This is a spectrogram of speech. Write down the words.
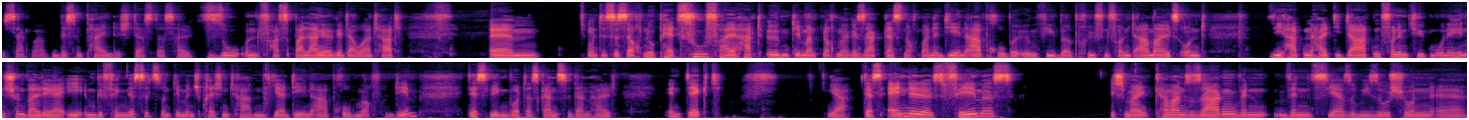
ich sag mal, ein bisschen peinlich, dass das halt so unfassbar lange gedauert hat. Ähm, und es ist auch nur per Zufall hat irgendjemand nochmal gesagt, lass nochmal eine DNA-Probe irgendwie überprüfen von damals und sie hatten halt die Daten von dem Typen ohnehin schon, weil der ja eh im Gefängnis sitzt und dementsprechend haben die ja DNA-Proben auch von dem. Deswegen wurde das Ganze dann halt entdeckt. Ja, das Ende des Filmes, ich meine, kann man so sagen, wenn es ja sowieso schon, äh,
